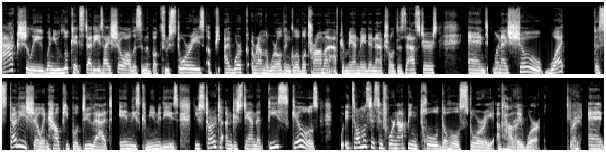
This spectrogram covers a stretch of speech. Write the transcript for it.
actually, when you look at studies, I show all this in the book through stories of, I work around the world in global trauma after man made and natural disasters. And when I show what the studies show and how people do that in these communities, you start to understand that these skills, it's almost as if we're not being told the whole story of how they work. Right. And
